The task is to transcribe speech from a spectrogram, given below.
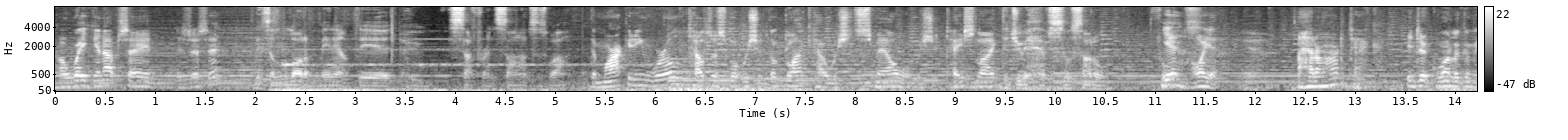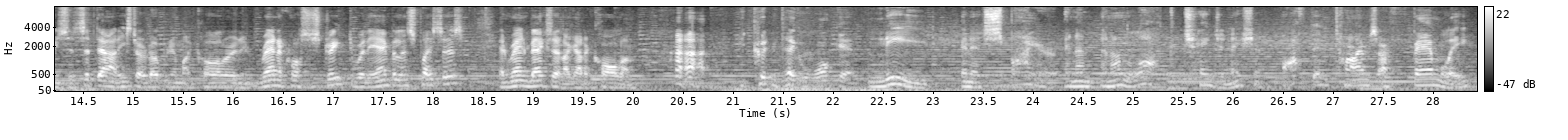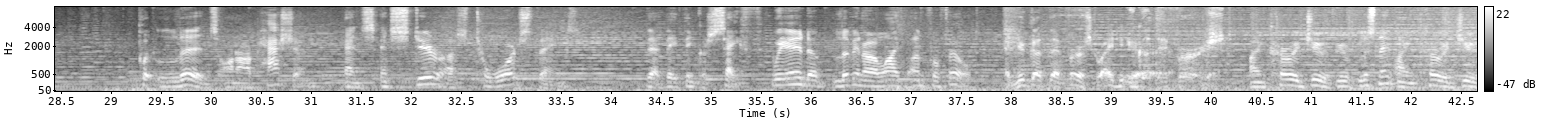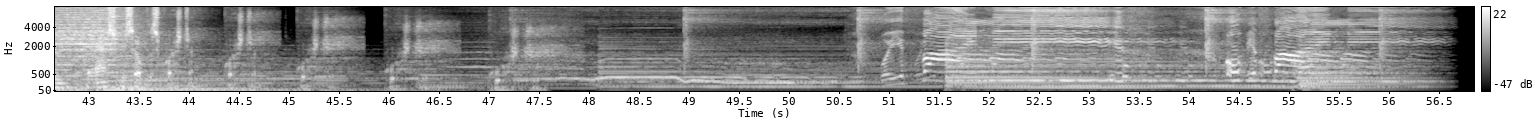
are waking up saying, Is this it? There's a lot of men out there who suffer in silence as well. The marketing world tells us what we should look like, how we should smell, what we should taste like. Did you have suicidal thoughts? Yeah, oh yeah. Yeah. I had a heart attack. He took one look at me, said, sit down. He started opening my collar and he ran across the street to where the ambulance place is and ran back and said, I gotta call him. he couldn't take a walk in. Lead and inspire and, un- and unlock, change a nation. Oftentimes our family put lids on our passion and, and steer us towards things that they think are safe. We end up living our life unfulfilled. And you got that first right here. You got that first. I encourage you, if you're listening, I encourage you to ask yourself this question. Question. Will you find me? Hope you find me.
